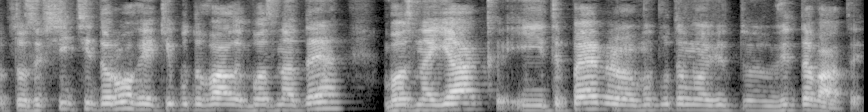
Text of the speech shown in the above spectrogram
Тобто за всі ті дороги, які будували бозна де, бозна як, і тепер е, ми будемо від, віддавати.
